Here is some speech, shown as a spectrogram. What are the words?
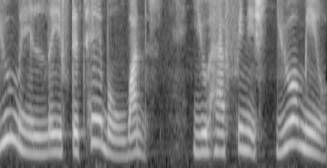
You may leave the table once you have finished your meal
